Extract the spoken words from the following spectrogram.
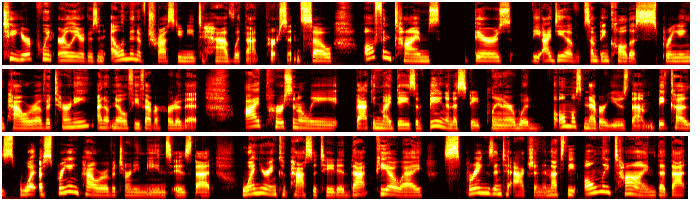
to your point earlier, there's an element of trust you need to have with that person. So oftentimes there's the idea of something called a springing power of attorney. I don't know if you've ever heard of it. I personally back in my days of being an estate planner would almost never use them because what a springing power of attorney means is that when you're incapacitated that POA springs into action. And that's the only time that that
